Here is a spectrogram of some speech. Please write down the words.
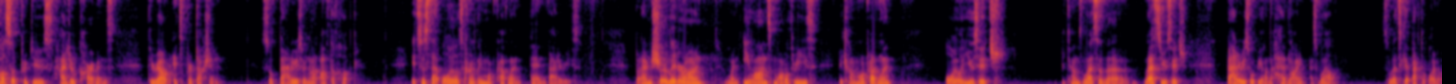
also produce hydrocarbons throughout its production. So, batteries are not off the hook. It's just that oil is currently more prevalent than batteries. But I'm sure later on, when Elon's Model 3s become more prevalent, oil usage becomes less of a less usage, batteries will be on the headline as well. So let's get back to oil.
